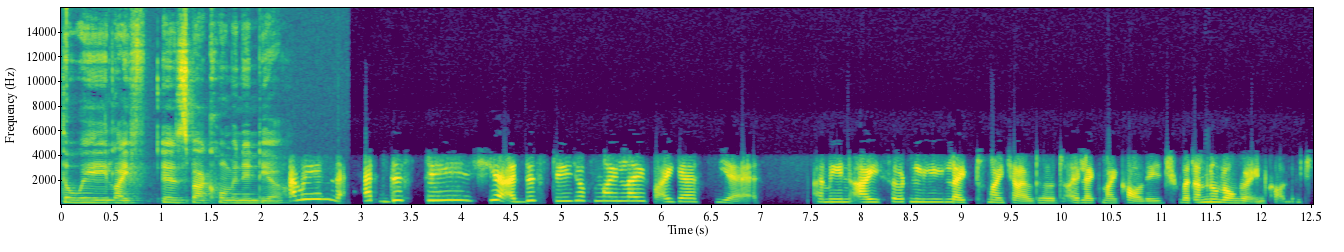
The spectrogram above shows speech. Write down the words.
the way life is back home in India? I mean, at this stage, yeah, at this stage of my life, I guess yes. I mean, I certainly liked my childhood. I liked my college, but I'm no longer in college,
